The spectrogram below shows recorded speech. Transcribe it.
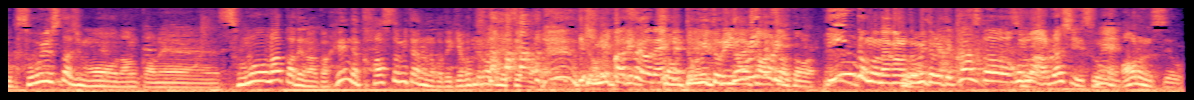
僕そういう人たちもなんかねその中でなんか変なカーストみたいなのが出来上がってるわけですよ。ドミトリードミないカーストリー。インドの中のドミトリーってカーストほんまあるらしいですね。あるんですよ。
